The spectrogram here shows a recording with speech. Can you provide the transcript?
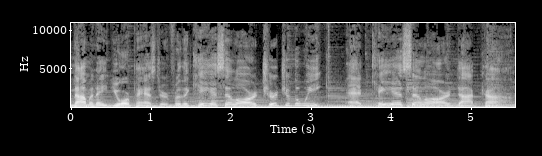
Nominate your pastor for the KSLR Church of the Week at KSLR.com.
